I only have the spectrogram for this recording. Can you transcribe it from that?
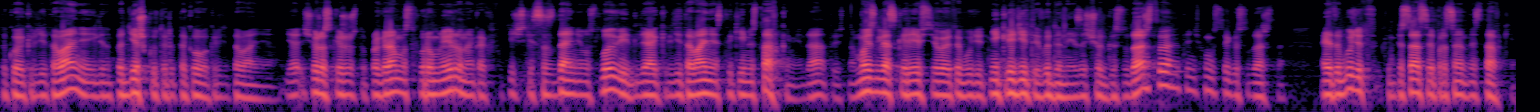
такое кредитование или на поддержку такого кредитования. Я еще раз скажу, что программа сформулирована как фактически создание условий для кредитования с такими ставками. Да? То есть, на мой взгляд, скорее всего, это будут не кредиты, выданные за счет государства, это не функция государства, а это будет компенсация процентной ставки.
